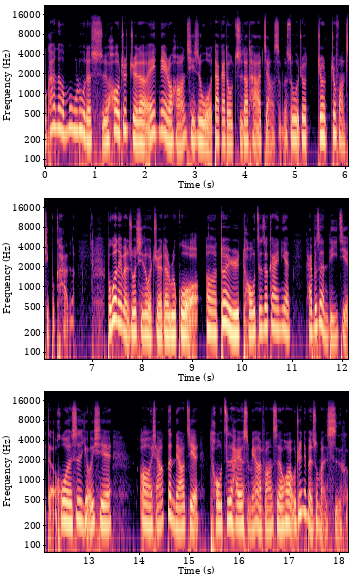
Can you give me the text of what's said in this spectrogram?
我看那个目录的时候，就觉得诶，内容好像其实我大概都知道他要讲什么，所以我就就就放弃不看了。不过那本书其实我觉得，如果呃对于投资这概念还不是很理解的，或者是有一些呃想要更了解投资还有什么样的方式的话，我觉得那本书蛮适合。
